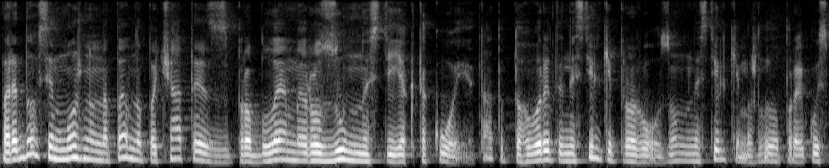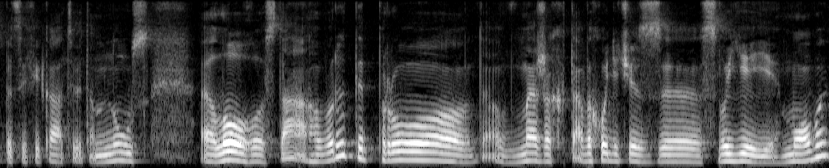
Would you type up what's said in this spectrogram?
Передовсім можна, напевно, почати з проблеми розумності як такої. Та? Тобто говорити не стільки про розум, не стільки, можливо, про якусь специфікацію, там нус, е, логос, та? а говорити про та, в межах, та, виходячи з е, своєї мови,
